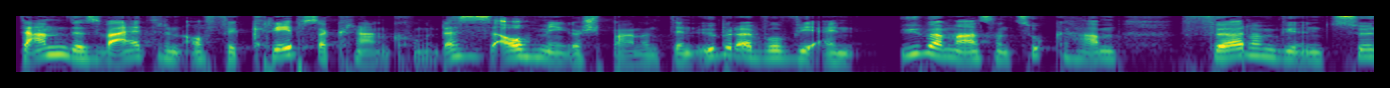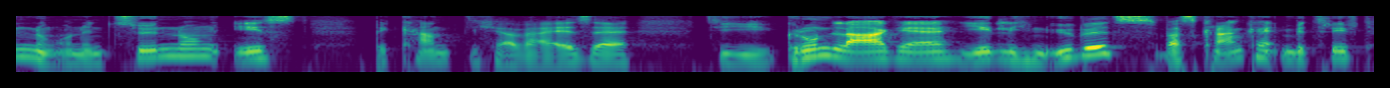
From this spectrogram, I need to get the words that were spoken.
Dann des Weiteren auch für Krebserkrankungen. Das ist auch mega spannend, denn überall, wo wir ein Übermaß an Zucker haben, fördern wir Entzündung. Und Entzündung ist bekanntlicherweise die Grundlage jeglichen Übels, was Krankheiten betrifft,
